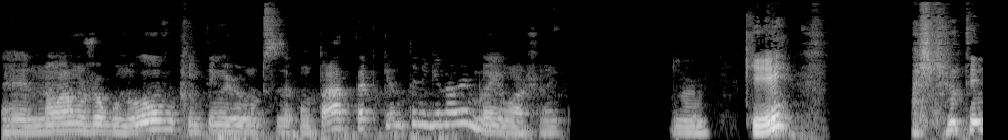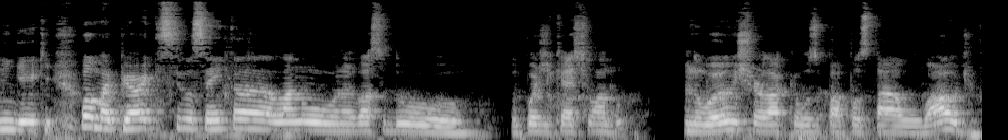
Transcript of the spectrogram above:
É, não é um jogo novo, quem tem o jogo não precisa comprar, até porque não tem ninguém na Alemanha, eu acho, né? Hum. Quê? Acho que não tem ninguém aqui. Pô, mas pior que se você entra lá no negócio do, do podcast lá no, no Anchor lá que eu uso pra postar o áudio,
